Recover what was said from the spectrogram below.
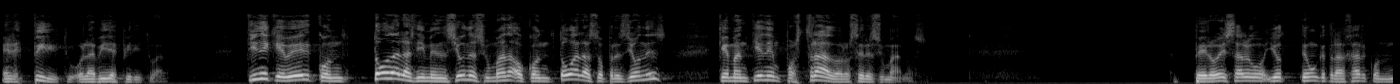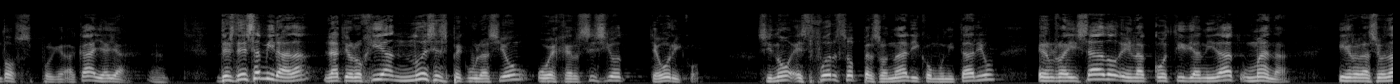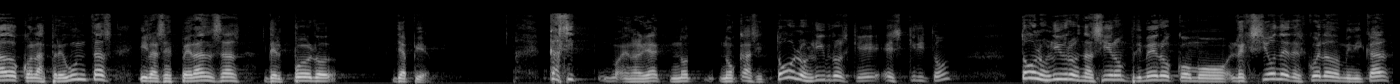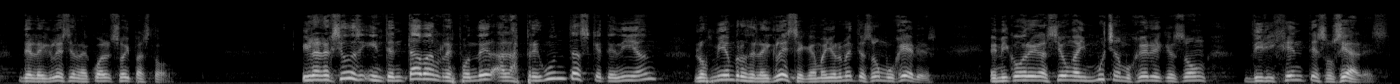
el espíritu o la vida espiritual. Tiene que ver con todas las dimensiones humanas o con todas las opresiones que mantienen postrado a los seres humanos. Pero es algo, yo tengo que trabajar con dos, porque acá y allá. Desde esa mirada, la teología no es especulación o ejercicio teórico, sino esfuerzo personal y comunitario enraizado en la cotidianidad humana y relacionado con las preguntas y las esperanzas del pueblo de a pie. Casi, en realidad no, no casi, todos los libros que he escrito, todos los libros nacieron primero como lecciones de escuela dominical de la iglesia en la cual soy pastor. Y las lecciones intentaban responder a las preguntas que tenían los miembros de la iglesia, que mayormente son mujeres. En mi congregación hay muchas mujeres que son dirigentes sociales.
